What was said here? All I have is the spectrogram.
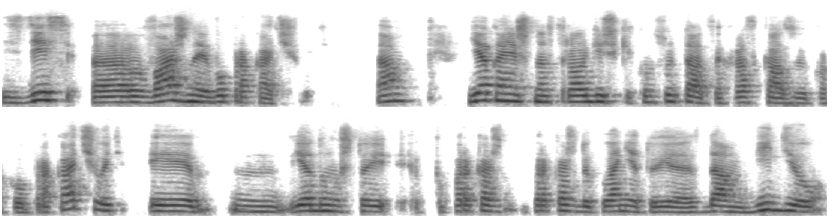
Здесь э, важно его прокачивать. Да? Я, конечно, на астрологических консультациях рассказываю, как его прокачивать. И я думаю, что про, кажд, про каждую планету я дам видео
